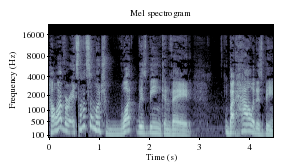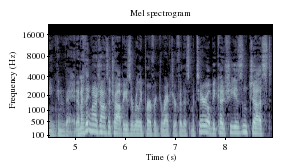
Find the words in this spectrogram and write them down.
However, it's not so much what is being conveyed but how it is being conveyed. And I think Marjane Satrapi is a really perfect director for this material because she isn't just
